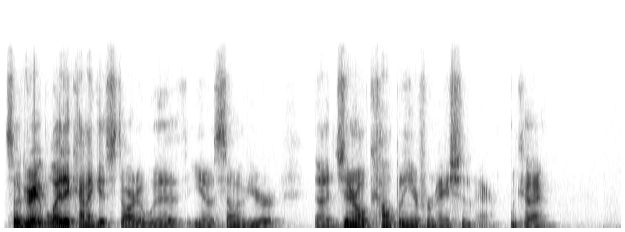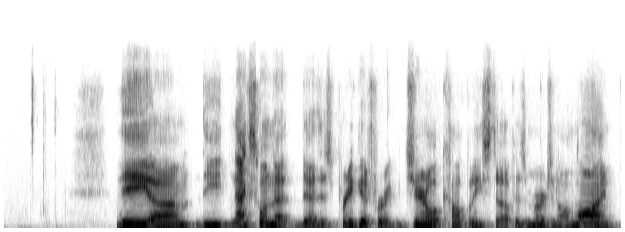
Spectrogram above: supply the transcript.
so a great way to kind of get started with you know some of your uh, general company information there. Okay. The um, the next one that that is pretty good for general company stuff is Mergent Online,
